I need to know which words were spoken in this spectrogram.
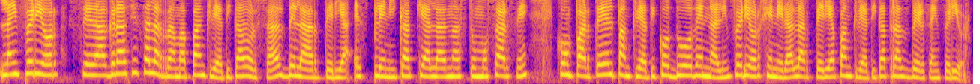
La inferior se da gracias a la rama pancreática dorsal de la arteria esplénica que al anastomosarse con parte del pancreático duodenal inferior genera la arteria pancreática transversa inferior.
